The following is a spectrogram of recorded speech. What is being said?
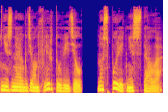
Не знаю, где он флирт увидел, но спорить не стала.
